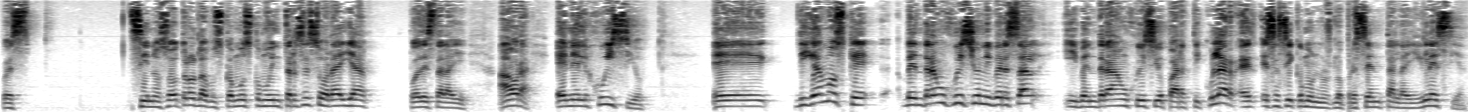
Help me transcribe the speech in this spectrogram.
Pues si nosotros la buscamos como intercesora, ella puede estar ahí. Ahora, en el juicio, eh, digamos que vendrá un juicio universal y vendrá un juicio particular. Es, así como nos lo presenta la iglesia.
